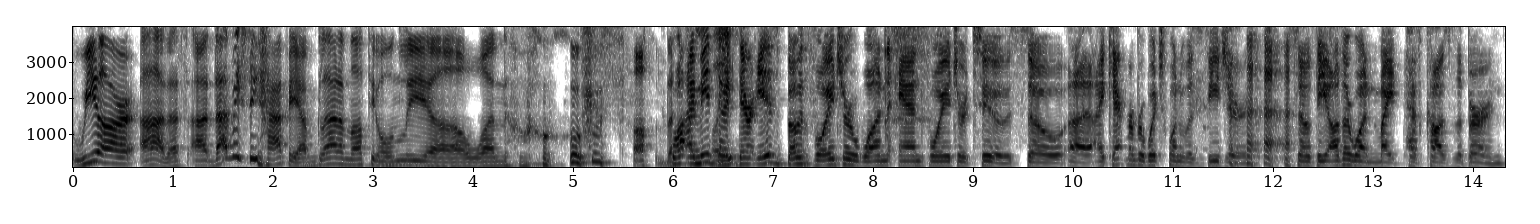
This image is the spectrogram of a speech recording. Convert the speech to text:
We are ah. That's uh, that makes me happy. I'm glad I'm not the only uh, one who, who saw that. well, I mean, Well, there, there is both Voyager one and Voyager two, so uh, I can't remember which one was V'ger. so the other one might have caused the burn.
